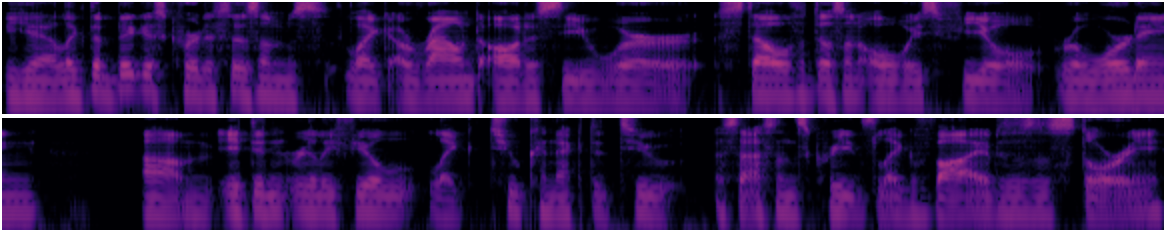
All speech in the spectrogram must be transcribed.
Yeah, like the biggest criticisms like around Odyssey were stealth doesn't always feel rewarding. Um, it didn't really feel like too connected to Assassin's Creed's like vibes as a story,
